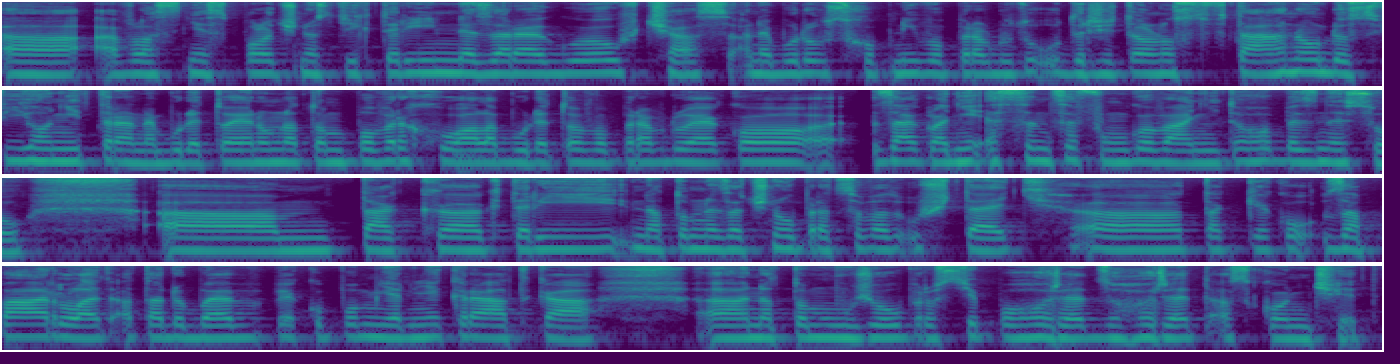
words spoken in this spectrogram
A, a vlastně společnosti, které nezareagují včas a nebudou schopní opravdu tu udržitelnost vtáhnout do svého nitra. Nebude to jenom na tom povrchu, ale bude to opravdu jako základní esence fungování toho biznesu. Um, tak který na tom nezačnou pracovat už teď, uh, tak jako za pár let a ta doba je jako poměrně krátká, uh, na tom můžou prostě pohořet, zhořet a skončit.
